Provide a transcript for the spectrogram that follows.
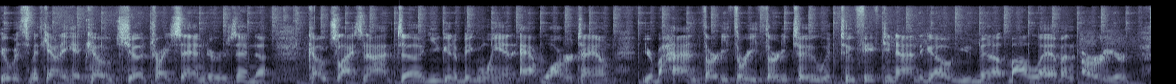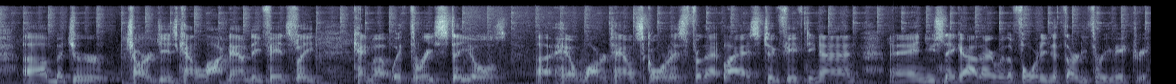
Here with Smith County head coach uh, Trey Sanders. And uh, coach, last night uh, you get a big win at Watertown. You're behind 33 32 with 2.59 to go. You've been up by 11 earlier, uh, but your charges kind of locked down defensively, came up with three steals. Uh, held Watertown scoreless for that last 259, and you sneak out there with a 40 to 33 victory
